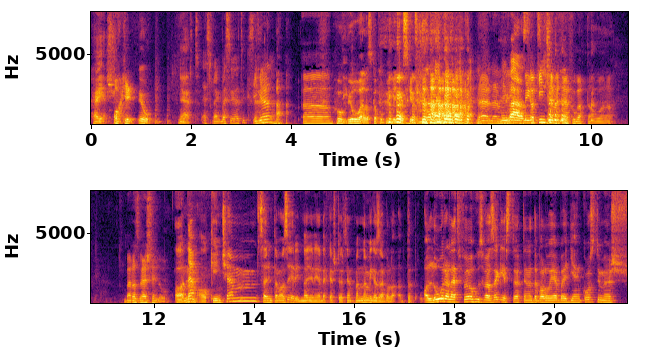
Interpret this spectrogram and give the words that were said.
Helyes. Oké. Okay. Jó. Nyert. Ezt megbeszéltük. Igen. Uh, Hú, jó válasz, kapok még egy viszkit. nem, nem, Még még, még a kincsemet elfogadtam volna. Bár az versenyló. A, nem, a kincsem szerintem azért egy nagyon érdekes történet, mert nem igazából, a, tehát a lóra lett fölhúzva az egész történet, de valójában egy ilyen kosztümös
